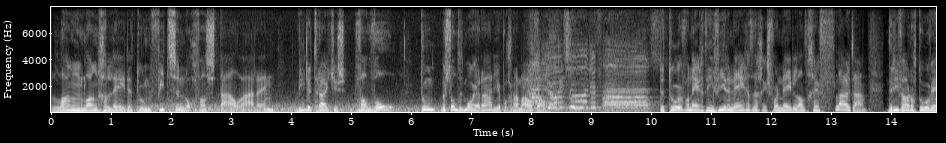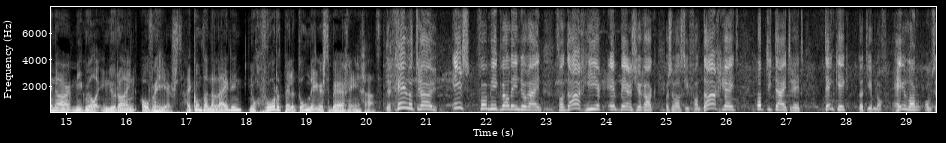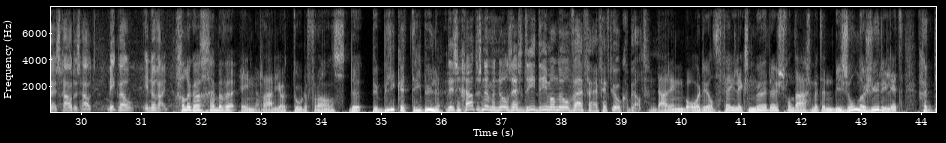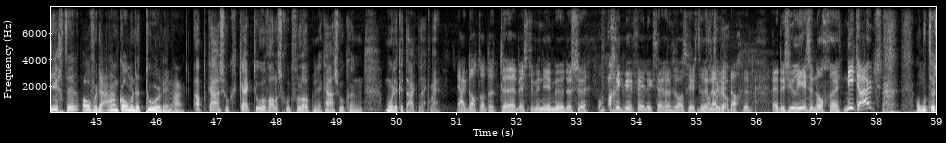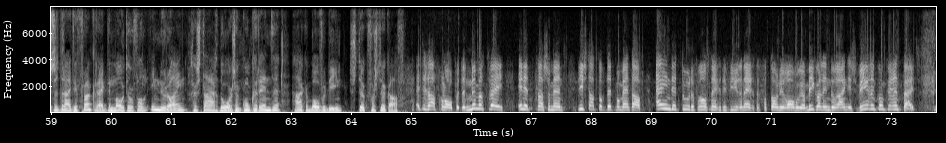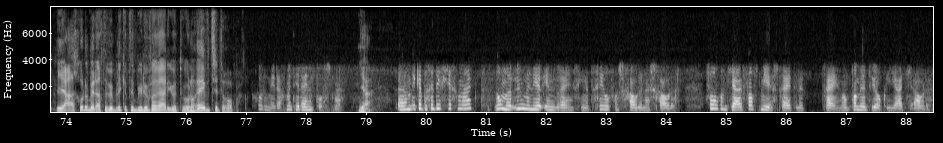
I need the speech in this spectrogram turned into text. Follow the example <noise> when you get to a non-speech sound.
Lang, lang geleden toen fietsen nog van staal waren en wielertruitjes van wol. Toen bestond dit mooie radioprogramma ook al. De Tour van 1994 is voor Nederland geen fluit aan. Drievoudig toerwinnaar Miguel Indurain overheerst. Hij komt aan de leiding nog voor het peloton de eerste bergen ingaat. De gele trui is voor Miguel Indurain. Vandaag hier in Bergerac. Zoals hij vandaag reed op die tijdrit denk ik dat hij hem nog heel lang om zijn schouders houdt. Miguel Indurain. Gelukkig hebben we in Radio Tour de France de publieke tribune. Dit is een gratis nummer 0633 Heeft u ook gebeld? Daarin beoordeelt Felix Meurders vandaag met een bijzonder jurylid gedichten over de aankomende tourwinnaar. Ab Kaashoek kijkt toe of alles goed verloopt. Meneer Kaashoek, een moeilijke taak lijkt mij. Ja, ik dacht dat het uh, beste meneer Meurders, uh, of mag ik weer Felix zeggen, zoals gisteren, nou, we dachten. Uh, de jury is er nog niet uit! <laughs> Ondertussen draait in Frankrijk de motor van Indurain gestaag door. Zijn concurrenten haken bovendien stuk voor stuk af. Het is afgelopen. De nummer 2 in het klassement, die stapt op dit moment af. Einde Tour de France 1994 van Tony Rominger. Miguel Indurain is weer een concurrent kwijt. Ja, goedemiddag. De publieke tribune van Radio Tour. Nog even, het zit erop. Goedemiddag, met Irene Postma. Ja. Um, ik heb een gedichtje gemaakt. Zonder u, meneer Indurain, ging het geel van schouder naar schouder. Volgend jaar vast meer strijd in het trein, want dan bent u ook een jaartje ouder.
